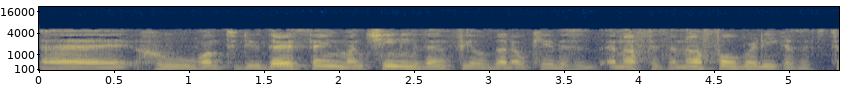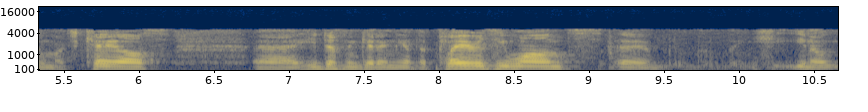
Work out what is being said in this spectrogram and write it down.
Uh, who want to do their thing. Mancini then feels that okay, this is enough is enough already because it's too much chaos. Uh, he doesn't get any of the players he wants. Uh, he, you know,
